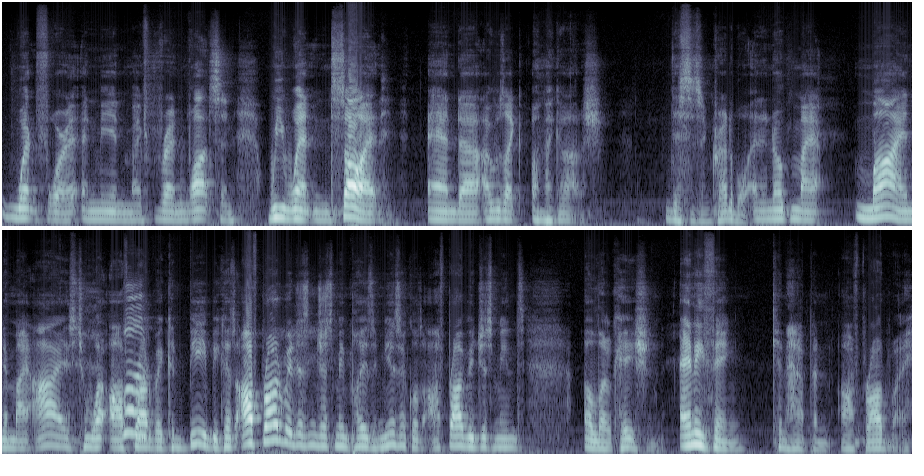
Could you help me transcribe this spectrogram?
went for it. And me and my friend Watson, we went and saw it. And uh, I was like, oh my gosh, this is incredible. And it opened my mind and my eyes to what off Broadway could be because off Broadway doesn't just mean plays and musicals, off Broadway just means a location. Anything can happen off Broadway.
